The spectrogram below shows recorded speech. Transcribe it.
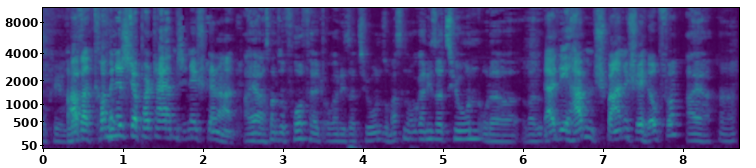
Okay. Aber Kommunistpartei haben sie nicht genannt. Ah ja, das waren so Vorfeldorganisationen, so Massenorganisationen oder was? Ja, die haben spanische Hilfe, Ah ja. aha.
